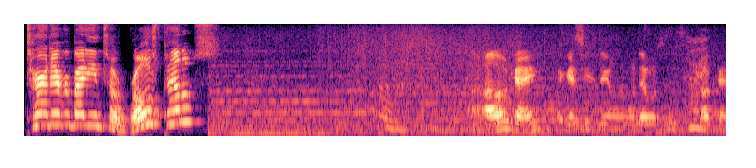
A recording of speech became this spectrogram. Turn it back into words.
Turned everybody into rose petals? Oh, okay. I guess he's the only one that was in. Okay.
